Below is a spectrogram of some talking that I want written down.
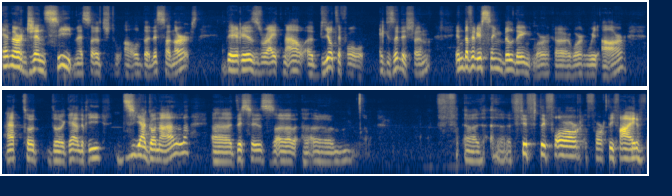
emergency message to all the listeners. There is right now a beautiful exhibition in the very same building where, uh, where we are at uh, the Galerie Diagonale. Uh, this is um, 5445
